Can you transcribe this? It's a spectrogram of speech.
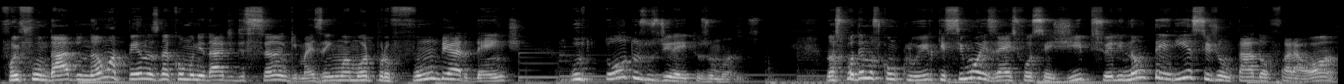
foi fundado não apenas na comunidade de sangue, mas em um amor profundo e ardente por todos os direitos humanos nós podemos concluir que se Moisés fosse egípcio, ele não teria se juntado ao Faraó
